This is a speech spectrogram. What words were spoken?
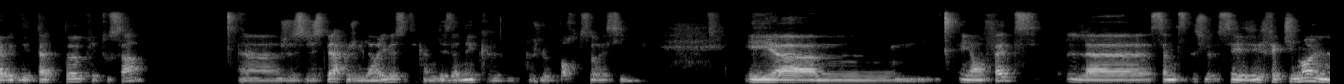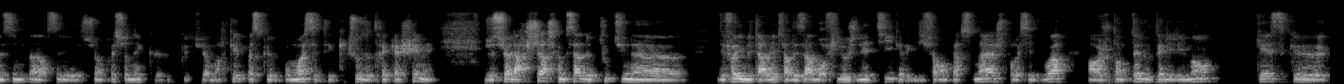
avec des tas de peuples et tout ça. Euh, j'espère que je vais y arriver. C'était quand même des années que, je le porte, ce récit. Et, euh, et en fait, c'est effectivement une. Alors, je suis impressionné que, tu as marqué parce que pour moi, c'était quelque chose de très caché, mais je suis à la recherche comme ça de toute une. Euh, des fois, il m'est arrivé de faire des arbres phylogénétiques avec différents personnages pour essayer de voir, en rajoutant tel ou tel élément, qu'est-ce que,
